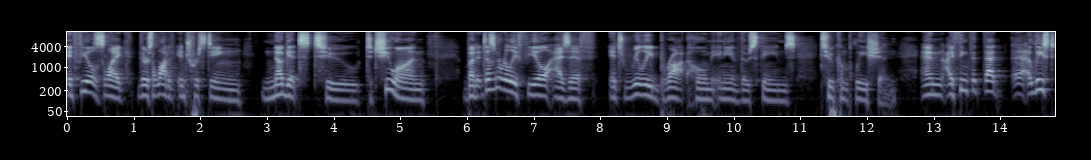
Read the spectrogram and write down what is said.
it feels like there's a lot of interesting nuggets to to chew on, but it doesn't really feel as if it's really brought home any of those themes to completion. And I think that that at least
